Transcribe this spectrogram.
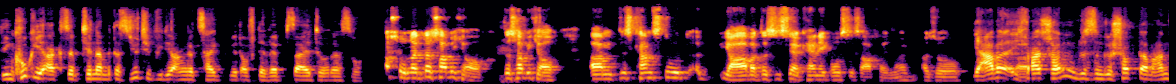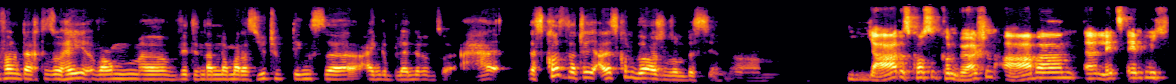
den Cookie akzeptieren, damit das YouTube-Video angezeigt wird auf der Webseite oder so. Achso, das habe ich auch. Das habe ich auch. Ähm, das kannst du, ja, aber das ist ja keine große Sache. Ne? Also, ja, aber ich äh, war schon ein bisschen geschockt am Anfang und dachte so, hey, warum äh, wird denn dann nochmal das YouTube-Dings äh, eingeblendet und so. Das kostet natürlich alles Conversion so ein bisschen. Ähm, ja, das kostet Conversion, aber äh, letztendlich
